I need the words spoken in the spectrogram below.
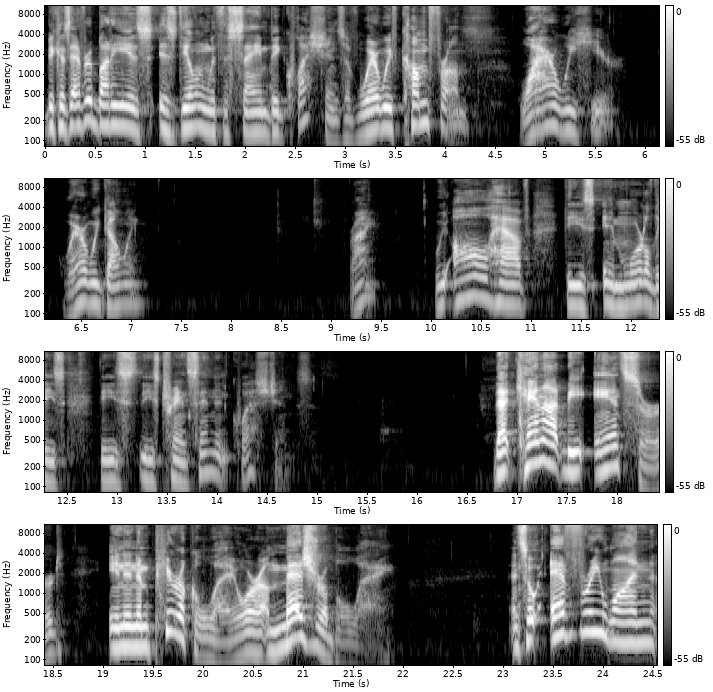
because everybody is, is dealing with the same big questions of where we've come from, why are we here? Where are we going? Right? We all have these immortal, these, these, these transcendent questions that cannot be answered in an empirical way or a measurable way. And so everyone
